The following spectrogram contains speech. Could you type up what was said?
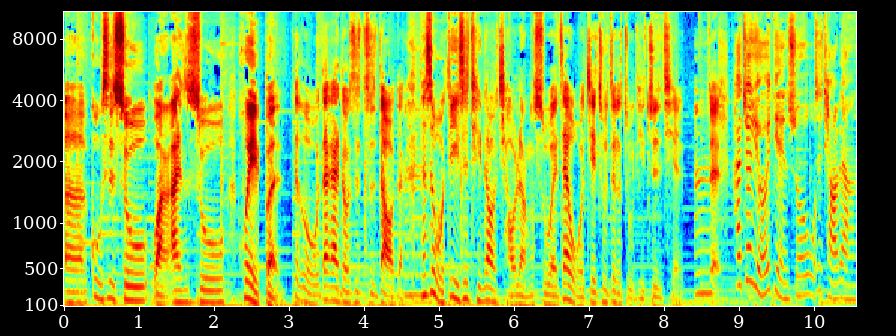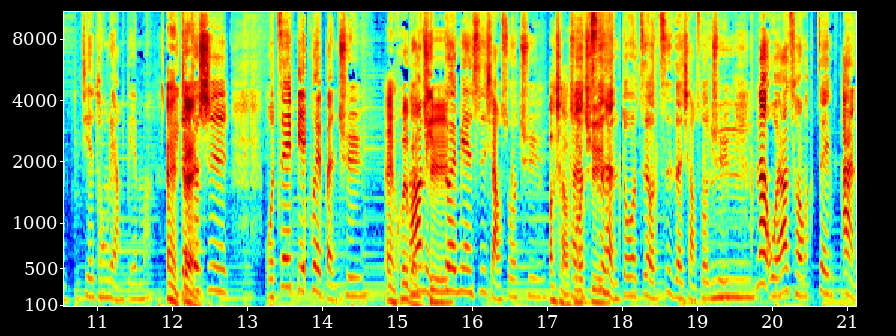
呃，故事书、晚安书、绘本，这个我大概都是知道的。但是我第一次听到桥梁书，哎，在我接触这个主题之前，嗯，对，他就有一点说我是桥梁，接通两边嘛。哎，一个就是我这边绘本区，哎，绘本区，然后你对面是小说区，哦，小说区字很多，只有字的小说区。那我要从这岸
